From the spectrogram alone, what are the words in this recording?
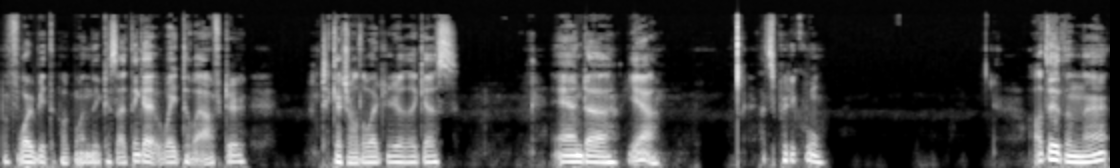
before I beat the Pokemon League, because I think I wait till after to catch all the legendaries, I guess. And uh, yeah, that's pretty cool. Other than that,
